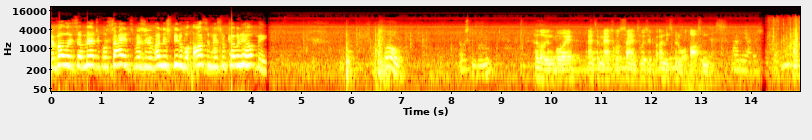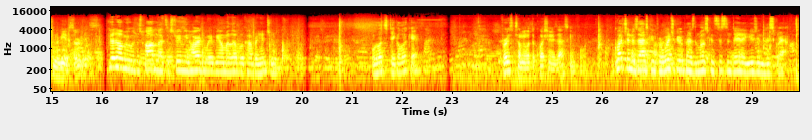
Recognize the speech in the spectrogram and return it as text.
If only some magical science wizard of undisputable awesomeness would come and help me. Whoa. That was convenient. Hello, young boy. I'm some magical science wizard of undisputable awesomeness. How can I be of service? You could help me with this problem that's extremely hard and way beyond my level of comprehension. Well, let's take a look at it. First, tell me what the question is asking for. The question is asking for which group has the most consistent data using this graph.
